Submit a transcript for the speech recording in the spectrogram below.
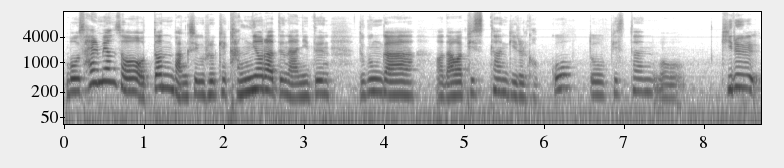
뭐 살면서 어떤 방식으로 그렇게 강렬하든 아니든 누군가 어, 나와 비슷한 길을 걷고 또 비슷한 뭐 길을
